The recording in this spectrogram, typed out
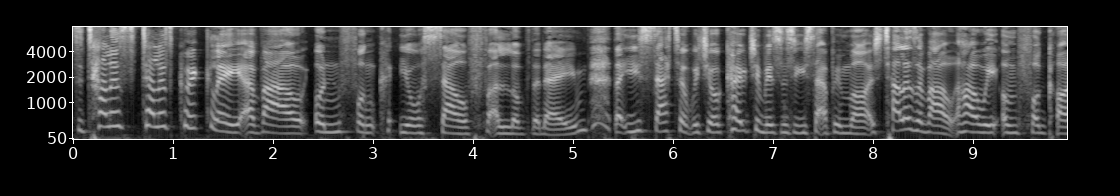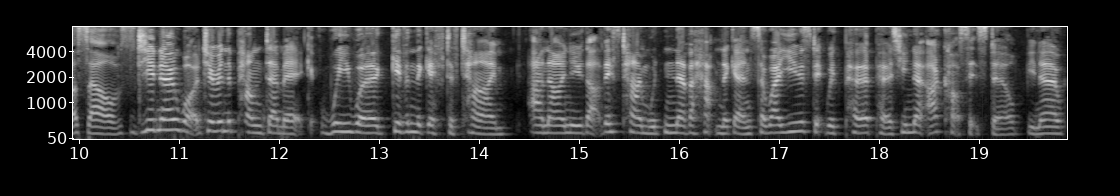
so tell us tell us quickly about Unfunk Yourself. I love the name that you set up with your coaching business. that You set up in March. Tell us about how we unfunk ourselves. Do you know what? During the pandemic, we were given the gift of time and I knew that this time would never happen again. So I used it with purpose. You know, I can't sit still, you know.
